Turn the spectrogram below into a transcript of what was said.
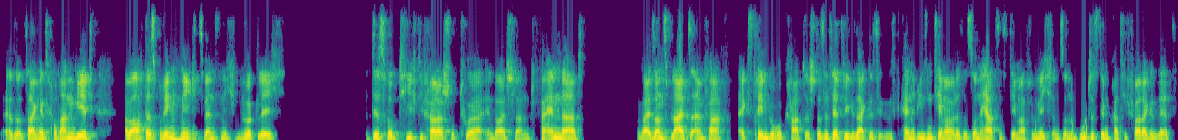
er sozusagen jetzt vorangeht. Aber auch das bringt nichts, wenn es nicht wirklich disruptiv die Förderstruktur in Deutschland verändert weil sonst bleibt es einfach extrem bürokratisch. Das ist jetzt, wie gesagt, das ist kein Riesenthema, aber das ist so ein Herzensthema für mich und so ein gutes Demokratiefördergesetz.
